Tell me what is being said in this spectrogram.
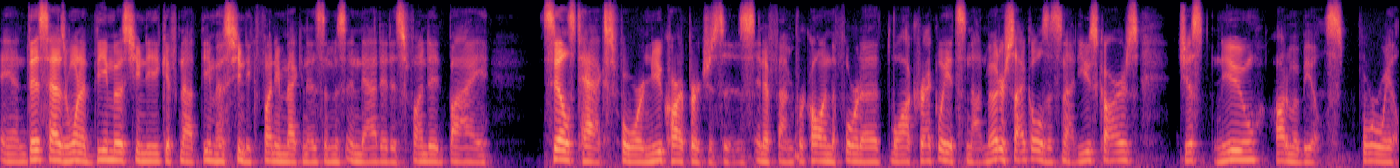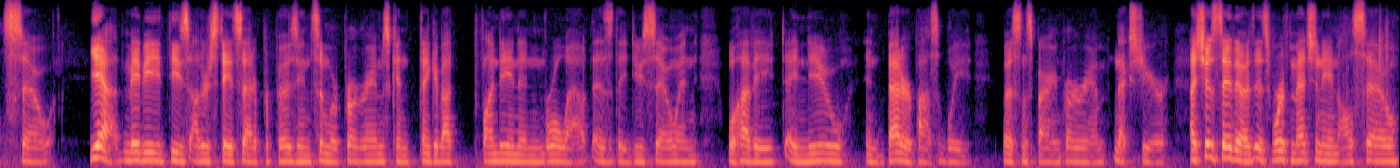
And this has one of the most unique, if not the most unique, funding mechanisms in that it is funded by sales tax for new car purchases. And if I'm recalling the Florida law correctly, it's not motorcycles, it's not used cars, just new automobiles, four wheels. So, yeah, maybe these other states that are proposing similar programs can think about funding and rollout as they do so, and we'll have a, a new and better, possibly most inspiring program next year. I should say, though, it's worth mentioning also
